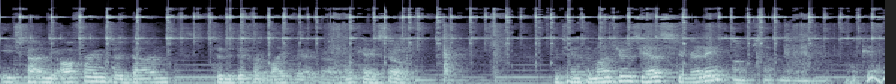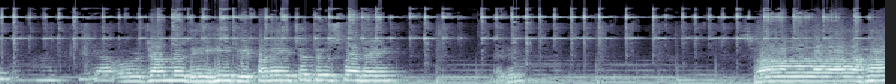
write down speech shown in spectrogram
Each time the offerings are done to the different life area. Uh, okay, so we chant the mantras. Yes, you ready? Um, something like that. Okay. Ya dehi chatuspade. Ready? Swaha.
